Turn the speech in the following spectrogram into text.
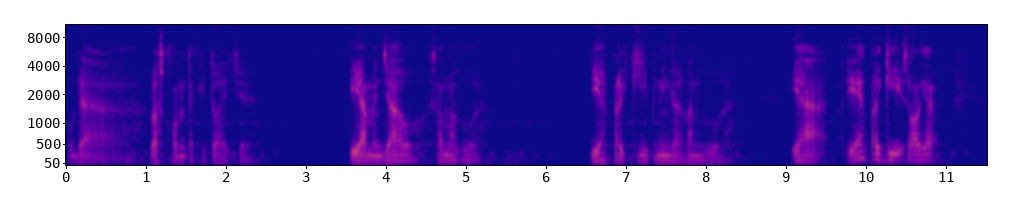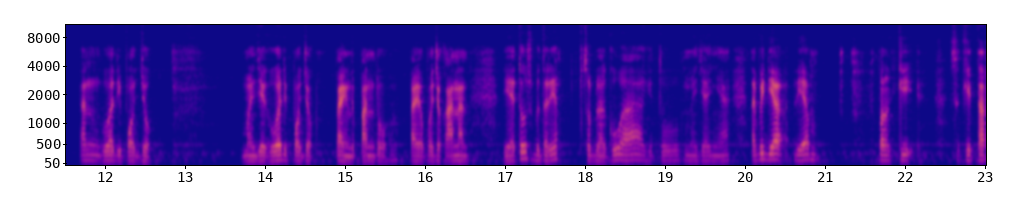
udah lost contact itu aja. Dia menjauh sama gue dia pergi meninggalkan gue ya ya pergi soalnya kan gue di pojok. Meja gue di pojok paling depan tuh paling pojok kanan. Dia tuh sebenarnya sebelah gue gitu mejanya. Tapi dia dia pergi sekitar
